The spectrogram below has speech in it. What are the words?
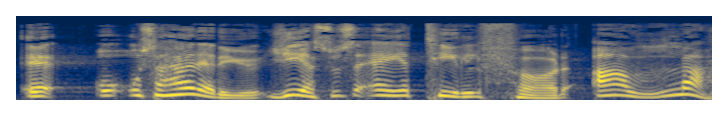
Eh, och, och, så här är det ju, Jesus är till för alla.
